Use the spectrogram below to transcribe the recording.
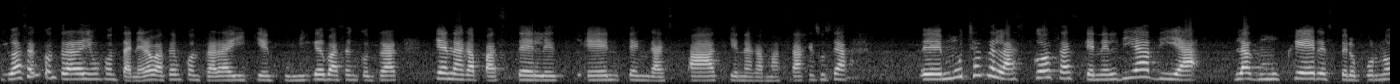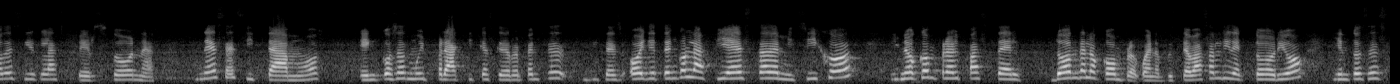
y vas a encontrar ahí un fontanero, vas a encontrar ahí quien fumigue, vas a encontrar quien haga pasteles, quien tenga spa, quien haga masajes. O sea, eh, muchas de las cosas que en el día a día las mujeres, pero por no decir las personas, necesitamos, en cosas muy prácticas que de repente dices, oye, tengo la fiesta de mis hijos y no compré el pastel. ¿Dónde lo compro? Bueno, pues te vas al directorio y entonces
